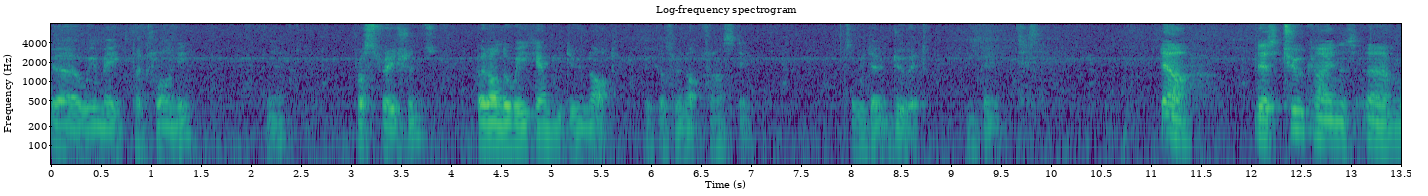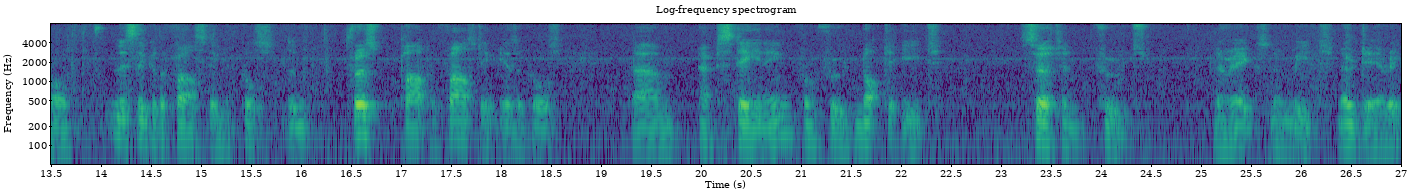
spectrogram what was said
uh, we make pakloni, yeah, prostrations, but on the weekend we do not because we're not fasting. So we don't do it. Okay. Now, there's two kinds. Um, well, let's think of the fasting. Of course, the first part of fasting is, of course, um, abstaining from food, not to eat certain foods. No eggs, no meat, no dairy.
